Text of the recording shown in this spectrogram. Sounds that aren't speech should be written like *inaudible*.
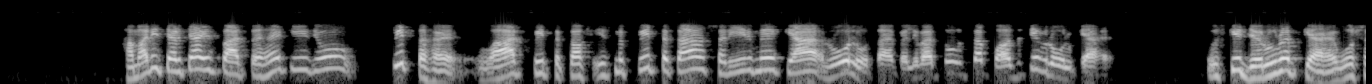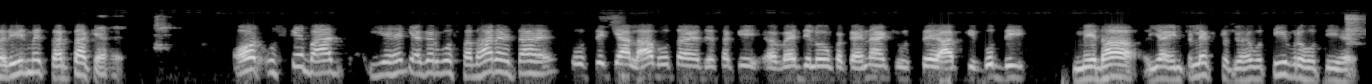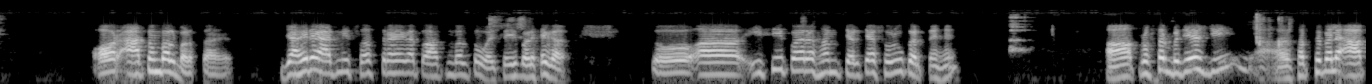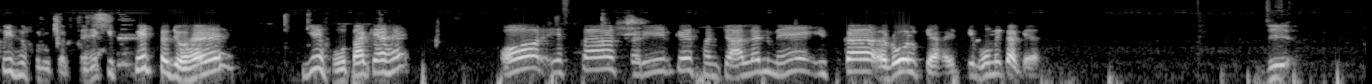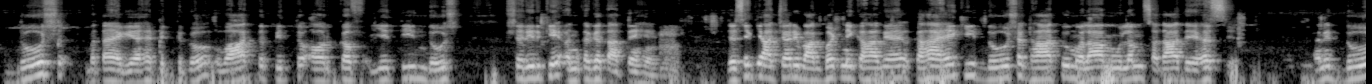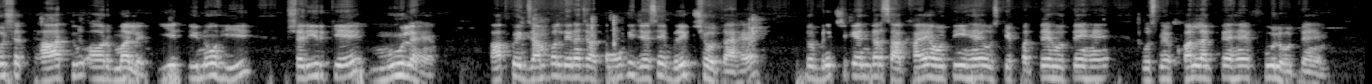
हमारी चर्चा इस बात पर है कि जो पित्त है, वात, पित्त, कफ, इसमें पित्त का शरीर में क्या रोल होता है? पहली बात तो उसका पॉजिटिव रोल क्या है? उसकी ज़रूरत क्या है? वो शरीर में करता क्या है? और उसके बाद यह है कि अगर वो सदा रहता है तो उससे क्या लाभ होता है? जैसा कि वैद्य लोगों का कहना है कि उससे आपकी बुद्धि, मेधा या इंटेलेक्ट जो है वो तीव्र होती है। और आत्मबल बढ़ता है। ज़ाहिर है आदमी स्वस्थ रहेगा तो आत्मबल तो वैसे ही बढ़ेगा। तो आ, इसी पर हम चर्चा शुरू करते हैं। प्रोफेसर ब्रजेश जी सबसे पहले आप ही से शुरू करते हैं कि पित्त जो है ये होता क्या है? और इसका शरीर के संचालन में इसका रोल क्या है? इसकी भूमिका क्या है? जी दोष बताया गया है पित्त को। वात, पित्त और कफ, ये तीन दोष शरीर के अंतर्गत आते हैं। जैसे कि आचार्य बागभट ने कहा गया, कहा है कि दोष धातु मला मूलम सदा देहस्य, यानी दोष धातु और मल, ये तीनों ही शरीर के मूल हैं। आपको एग्ज़ाम्पल देना चाहता हूँ कि जैसे वृक्ष होता है तो वृक्ष के अंदर शाखाएँ होती हैं, उसके पत्ते होते हैं, उसमें फल लगते हैं, फूल होते हैं।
